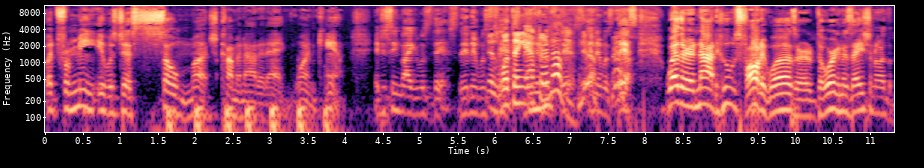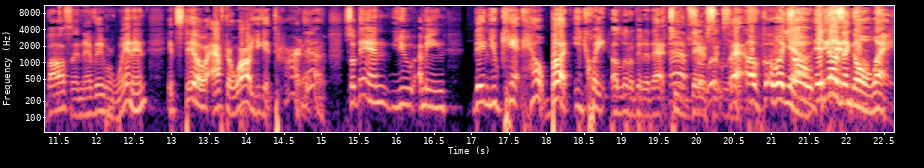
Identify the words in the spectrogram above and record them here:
But for me, it was just so much coming out of that one camp. It just seemed like it was this, then it was There's this, one thing then after it was another. this, then it was this. Whether or not whose fault it was, or the organization, or the boss, and if they were winning, it's still after a while you get tired of it. So then you, I mean. Then you can't help but equate a little bit of that to their success. Of course, well, yeah, So it then- doesn't go away.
